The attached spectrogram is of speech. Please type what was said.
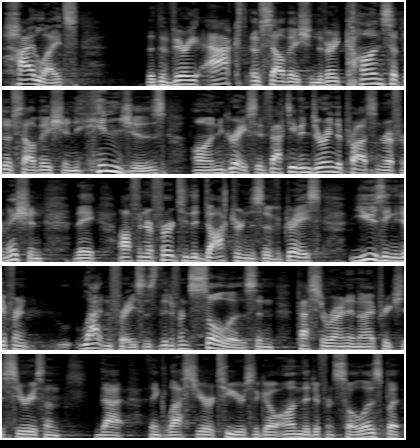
highlights that the very act of salvation, the very concept of salvation hinges on grace. In fact, even during the Protestant Reformation, they often referred to the doctrines of grace using different Latin phrases, the different solas. And Pastor Ryan and I preached a series on that, I think last year or two years ago, on the different solas. But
